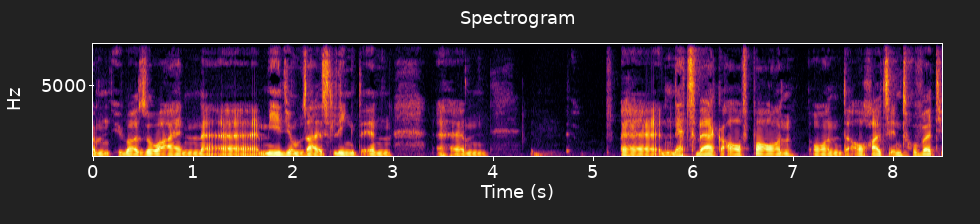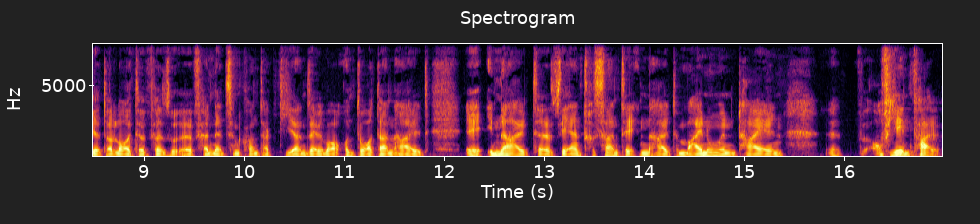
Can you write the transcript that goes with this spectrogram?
ähm, über so ein äh, Medium, sei es LinkedIn, ähm, äh, Netzwerk aufbauen und auch als introvertierter Leute äh, vernetzen, kontaktieren selber und dort dann halt äh, Inhalte, sehr interessante Inhalte, Meinungen teilen. Auf jeden Fall.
